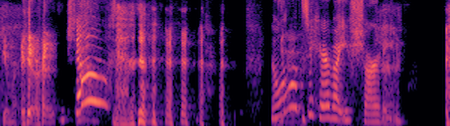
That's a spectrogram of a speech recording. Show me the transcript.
humor Yeah, right? Joe, no one Yeah. wants to hear about you sharding. Yeah,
